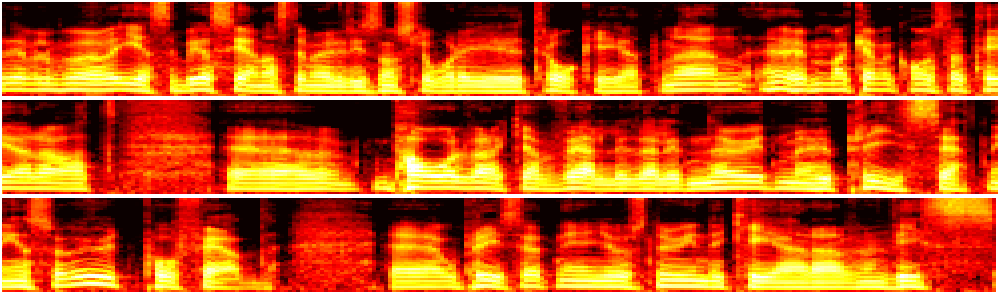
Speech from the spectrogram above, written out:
det är väl ECB senaste möjligtvis som slår i tråkighet. Men eh, man kan väl konstatera att eh, Powell verkar väldigt, väldigt nöjd med hur prissättningen såg ut på Fed. Eh, och prissättningen just nu indikerar en viss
